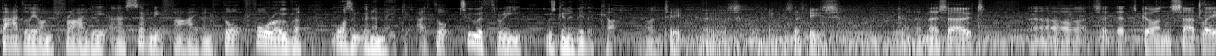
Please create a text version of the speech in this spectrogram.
badly on Friday, uh, 75, and thought four over wasn't going to make it. I thought two or three was going to be the cut. Monty, who's looking as if he's going to miss out. Oh, that's it. That's gone, sadly.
